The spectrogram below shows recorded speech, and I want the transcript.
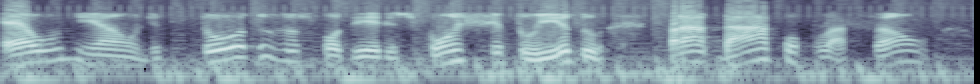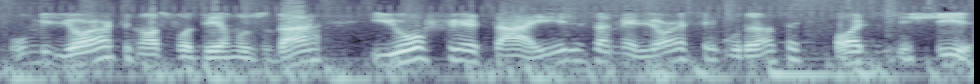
é a união de todos os poderes constituídos para dar à população o melhor que nós podemos dar e ofertar a eles a melhor segurança que pode existir.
